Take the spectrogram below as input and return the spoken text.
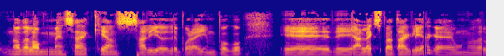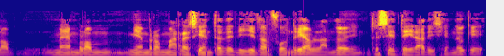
uno de los mensajes que han salido de por ahí un poco eh, de Alex Bataglia, que es uno de los miembros, miembros más recientes de Digital Foundry, hablando en resetera, diciendo que,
